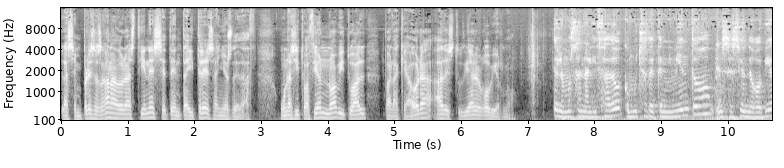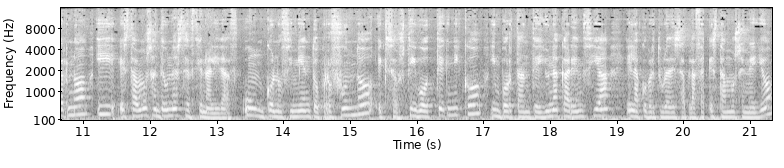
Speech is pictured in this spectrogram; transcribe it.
las empresas ganadoras, tiene 73 años de edad. Una situación no habitual para que ahora ha de estudiar el Gobierno. Lo hemos analizado con mucho detenimiento en sesión de gobierno y estábamos ante una excepcionalidad, un conocimiento profundo, exhaustivo, técnico, importante y una carencia en la cobertura de esa plaza. Estamos en ello,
